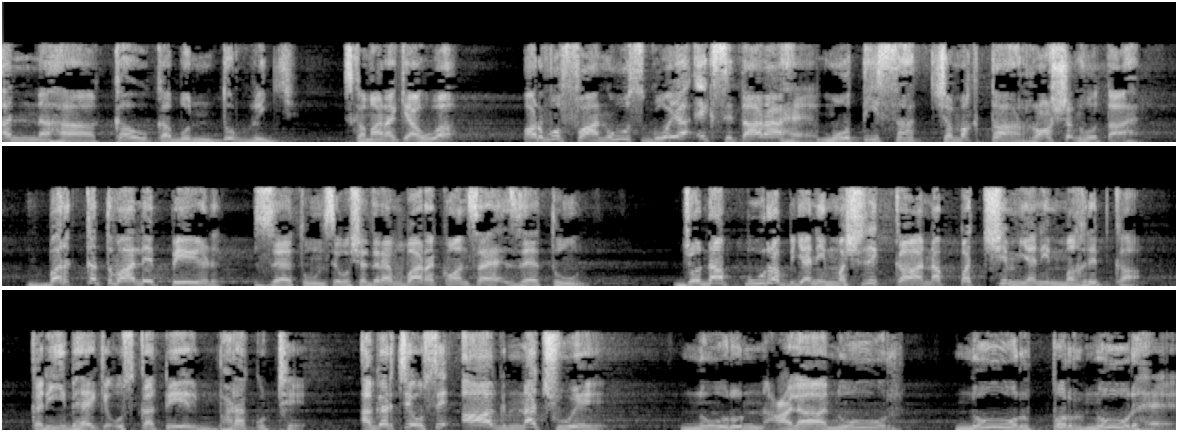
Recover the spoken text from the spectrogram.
انہا کوکب دری اس کا معنی کیا ہوا؟ اور وہ فانوس گویا ایک ستارہ ہے۔ موتی سا چمکتا روشن ہوتا ہے۔ برکت والے پیڑ زیتون سے۔ وہ شجرہ مبارک کون سا ہے؟ زیتون۔ جو نہ پورب یعنی مشرق کا، نہ پچھم یعنی مغرب کا۔ قریب ہے کہ اس کا تیل بھڑک اٹھے۔ اگرچہ اسے آگ نہ چھوئے نور علا نور نور پر نور ہے۔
